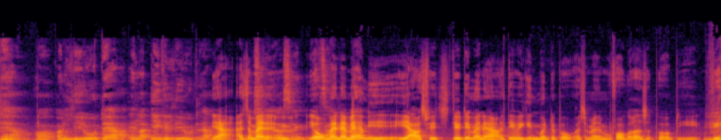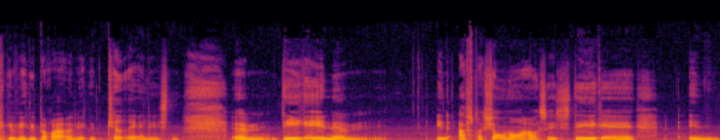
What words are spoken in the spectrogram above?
der, og, og leve der, eller ikke leve der. Ja, altså man, også, jo, altså. man er med ham i, i Auschwitz, det er jo det, man er, og det er jo ikke en munter bog. Altså man må forberede sig på at blive virkelig, virkelig berørt og virkelig ked af at læse den. Øhm, det er ikke en, øhm, en abstraktion over Auschwitz, det er ikke øh, en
